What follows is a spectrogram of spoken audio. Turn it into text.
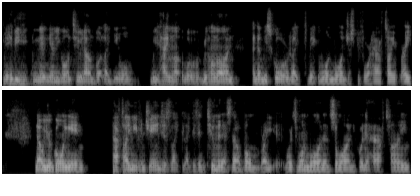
maybe nearly going two down, but like you know, we hang on, we hung on, and then we scored like to make it one one just before halftime. Right now, you're going in. Half time even changes, like like it's in two minutes now. Boom, right where it's one one and so on. Going to half time.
